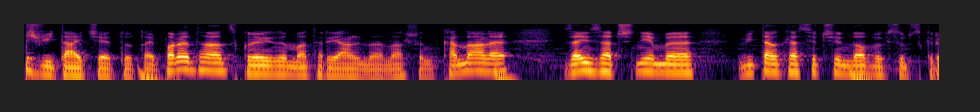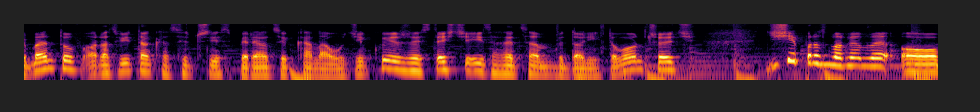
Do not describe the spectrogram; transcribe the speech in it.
Cześć, witajcie tutaj Porentanc, kolejny materiał na naszym kanale. Zanim zaczniemy, witam klasycznie nowych subskrybentów oraz witam klasycznie wspierających kanału. Dziękuję, że jesteście i zachęcam, by do nich dołączyć. Dzisiaj porozmawiamy o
